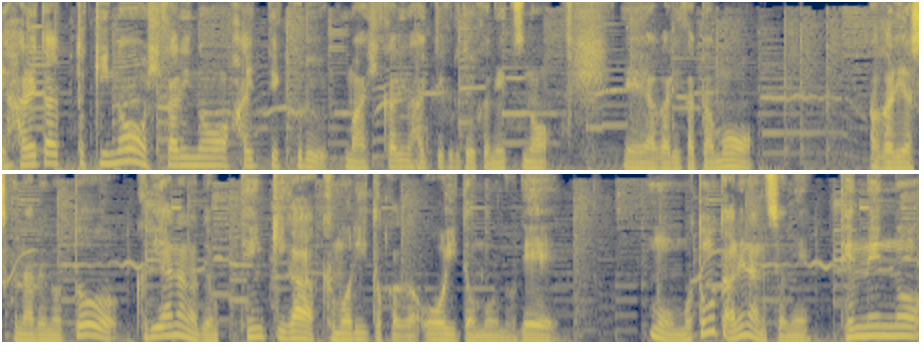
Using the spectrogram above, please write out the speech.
で、晴れた時の光の入ってくる、まあ光の入ってくるというか熱の、えー上がり方も上がりやすくなるのと、クリアなので天気が曇りとかが多いと思うので、もう元々あれなんですよね。天然の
